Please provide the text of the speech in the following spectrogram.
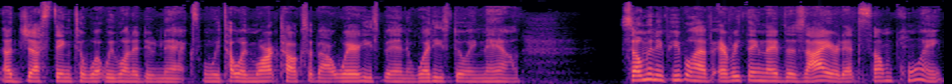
adjusting to what we want to do next. When we talk, when Mark talks about where he's been and what he's doing now, so many people have everything they've desired at some point,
